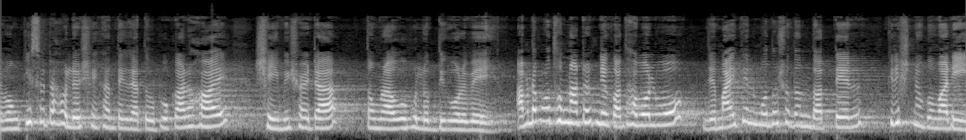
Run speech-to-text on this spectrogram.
এবং কিছুটা হলেও সেখান থেকে যাতে উপকার হয়, সেই বিষয়টা তোমরা উপলব্ধি করবে। আমরা প্রথম নাটক নিয়ে কথা বলব, যে মাইকেল মধুসূদন দত্তের কৃষ্ণকুমারী।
